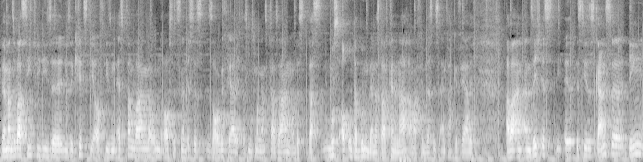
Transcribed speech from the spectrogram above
Wenn man sowas sieht wie diese, diese Kids, die auf diesem S-Bahn-Wagen da oben drauf sitzen, dann ist es saugefährlich, das muss man ganz klar sagen. Und das, das muss auch unterbunden werden, das darf keine Nachahmer finden, das ist einfach gefährlich. Aber an, an sich ist, ist dieses ganze Ding,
